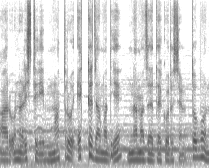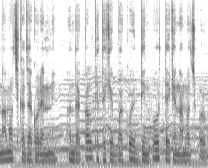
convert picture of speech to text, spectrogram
আর ওনার স্ত্রী মাত্র একটা জামা দিয়ে নামাজ আদায় করেছেন, তবুও নামাজ কাজা করেননি। আমরা কালকে থেকে বা কয়েকদিন পর থেকে নামাজ পড়ব।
